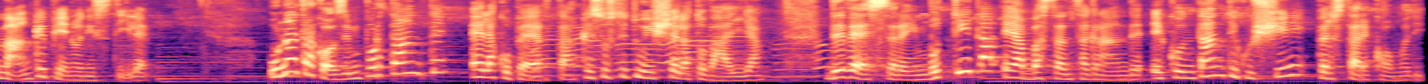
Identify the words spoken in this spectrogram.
ma anche pieno di stile. Un'altra cosa importante è la coperta che sostituisce la tovaglia. Deve essere imbottita e abbastanza grande e con tanti cuscini per stare comodi.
